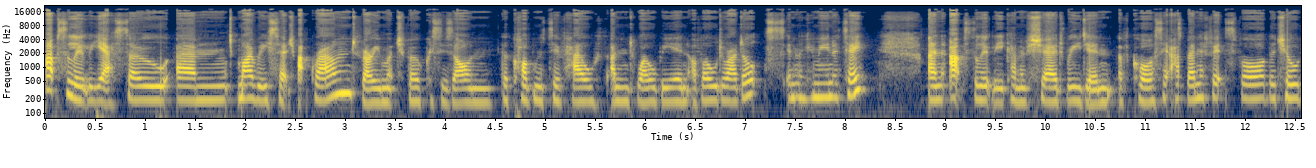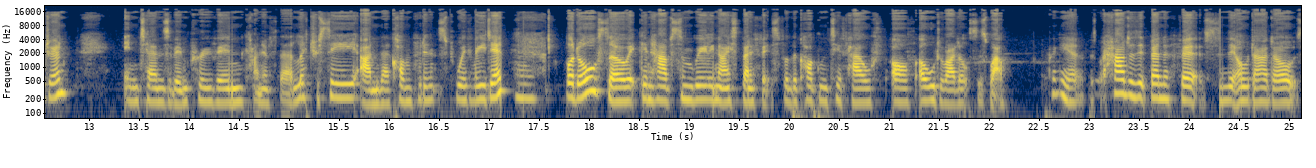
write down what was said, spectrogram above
Absolutely, yes. So um, my research background very much focuses on the cognitive health and well-being of older adults in the community. And absolutely kind of shared reading, of course, it has benefits for the children in terms of improving kind of their literacy and their confidence with reading. Mm. But also it can have some really nice benefits for the cognitive health of older adults as well. Brilliant. How does it benefit the older adults?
